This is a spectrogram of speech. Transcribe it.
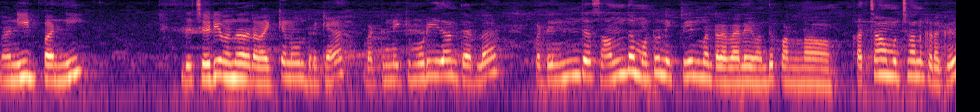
நான் நீட் பண்ணி இந்த செடி வந்து அதில் வைக்கணும்னு இருக்கேன். பட் இன்றைக்கி முடியுதான்னு தெரில பட் இந்த சந்தை மட்டும் இன்றைக்கி க்ளீன் பண்ணுற வேலையை வந்து பண்ணலாம். கச்சா முச்சான்னு கிடக்கு.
